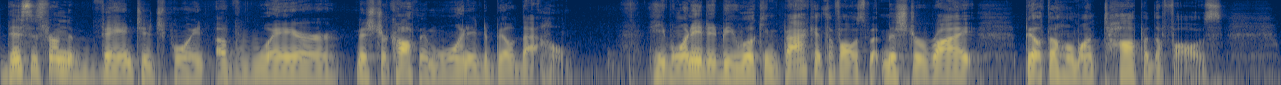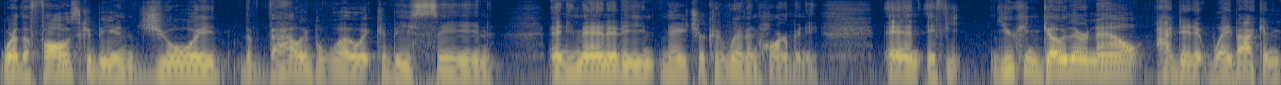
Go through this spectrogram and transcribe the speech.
this is from the vantage point of where Mr. Kaufmann wanted to build that home. He wanted to be looking back at the falls, but Mr. Wright built the home on top of the falls, where the falls could be enjoyed, the valley below it could be seen, and humanity, nature could live in harmony. And if you, you can go there now, I did it way back in,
